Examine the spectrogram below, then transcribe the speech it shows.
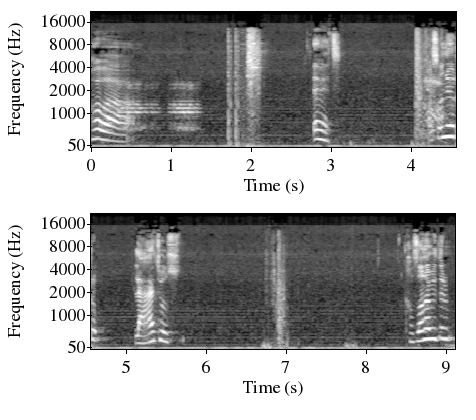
Hava. Evet. Kazanıyorum. Lanet olsun. Kazanabilirim.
